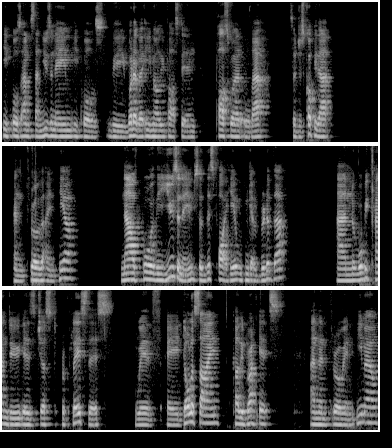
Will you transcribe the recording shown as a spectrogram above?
equals ampersand username equals the whatever email you passed in, password, all that. So just copy that and throw that in here. Now for the username, so this part here, we can get rid of that and what we can do is just replace this with a dollar sign, curly brackets, and then throw in email.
